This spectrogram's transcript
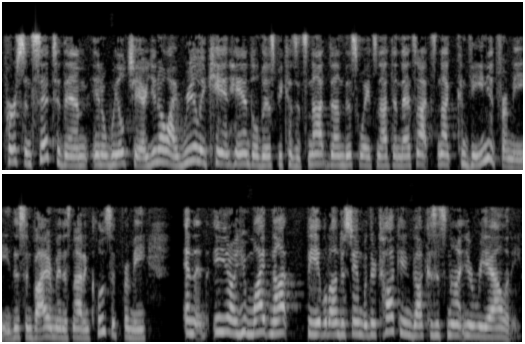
person said to them in a wheelchair, you know, I really can't handle this because it's not done this way, it's not done that, it's not, it's not convenient for me, this environment is not inclusive for me. And, you know, you might not be able to understand what they're talking about because it's not your reality.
